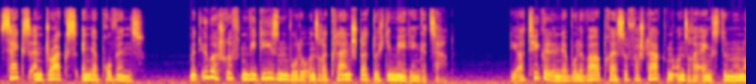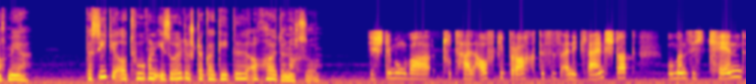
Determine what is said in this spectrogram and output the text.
Sex and Drugs in der Provinz. Mit Überschriften wie diesen wurde unsere Kleinstadt durch die Medien gezerrt. Die Artikel in der Boulevardpresse verstärkten unsere Ängste nur noch mehr. Das sieht die Autorin Isolde Stöcker-Gietel auch heute noch so. Die Stimmung war total aufgebracht. Es ist eine Kleinstadt, wo man sich kennt.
